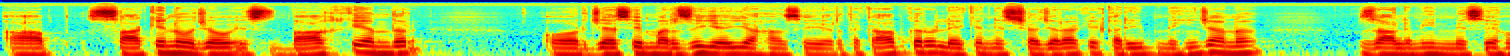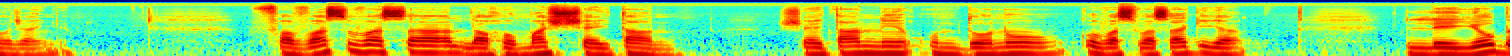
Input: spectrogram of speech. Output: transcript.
آپ ساکن ہو جاؤ اس باغ کے اندر اور جیسے مرضی ہے یہاں سے ارتکاب کرو، لیکن اس شجرا کے قریب نہیں جانا، ظالمین میں سے ہو جائیں گے۔ فوس وسا لہومش شیطان شیطان نے ان دونوں کو وسوسا کیا۔ لیوب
